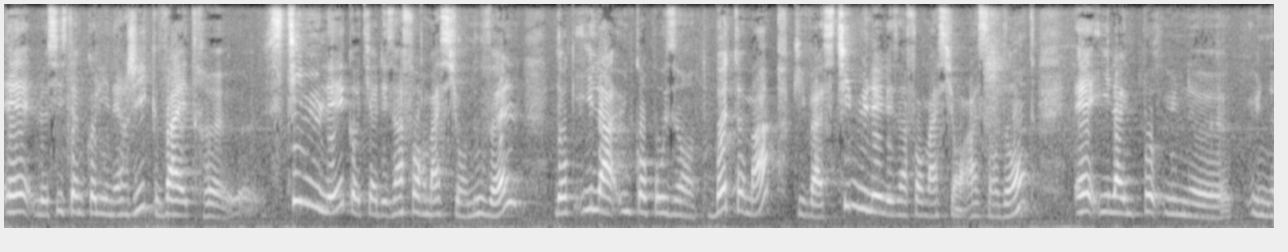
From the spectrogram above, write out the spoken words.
et le système cholinergique va être euh, stimulé quand il y a des informations nouvelles. Donc il a une composante bottom-up qui va stimuler les informations ascendantes, et il a une, une,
